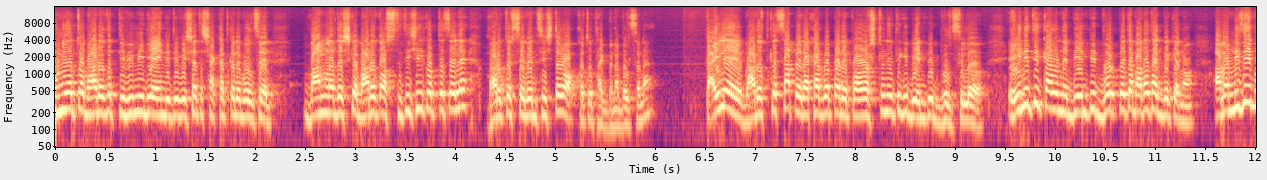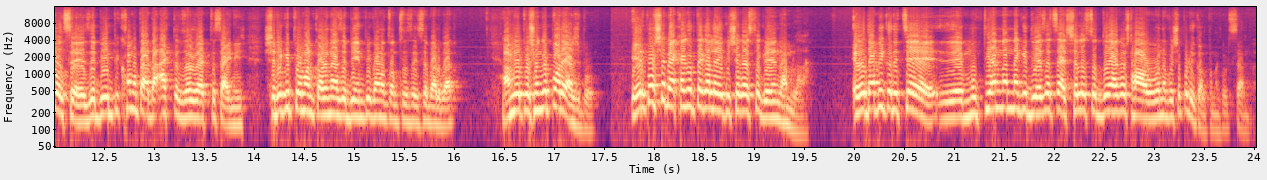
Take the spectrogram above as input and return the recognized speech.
উনিও তো ভারতের টিভি মিডিয়া এনডিটিভির সাথে সাক্ষাৎকারে বলছেন, বাংলাদেশকে ভারত অস্থিতিশীল করতে চাইলে ভারতের সেভেন সিস্টার অক্ষত থাকবে না বলছে না? তাইলে ভারতকে চাপে রাখার ব্যাপারে পররাষ্ট্রনীতি কি বিএনপির ভুল ছিল। এই নীতির কারণে বিএনপির ভোট পেতে বাধা থাকবে কেন? আবার নিজেই বলছে যে বিএনপি ক্ষমতা একটা ধরে রাখতে চায়নি। সেটা কি প্রমাণ করে না যে বিএনপি গণতন্ত্র চাইছে বারবার? আমি এই প্রসঙ্গে পরে আসব। এরপর সে ব্যাখ্যা করতে গেলে একুশে আগস্টে গ্রেনেড হামলা। এও দাবি করেছে যে মুক্তি হান্নান নাকি দুই হাজার চার সালে চোদ্দই আগস্ট হাওয়া ভবনে বসে পরিকল্পনা করছে আমরা।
